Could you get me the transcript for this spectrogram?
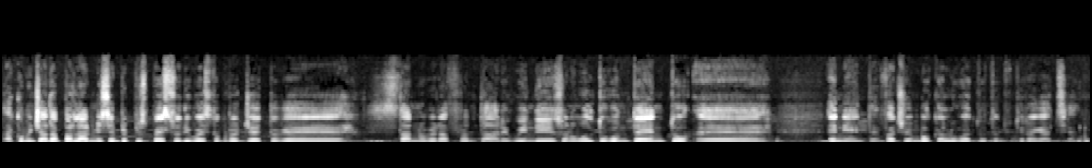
ha cominciato a parlarmi sempre più spesso di questo progetto che stanno per affrontare, quindi sono molto contento e, e niente, faccio in bocca al lupo a tutti, a tutti i ragazzi. Anche.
